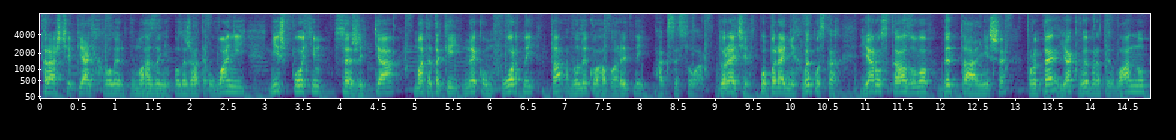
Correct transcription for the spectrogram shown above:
Краще 5 хвилин в магазині полежати у ванній, ніж потім все життя мати такий некомфортний та великогабаритний аксесуар. До речі, в попередніх випусках я розказував детальніше про те, як вибрати ванну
